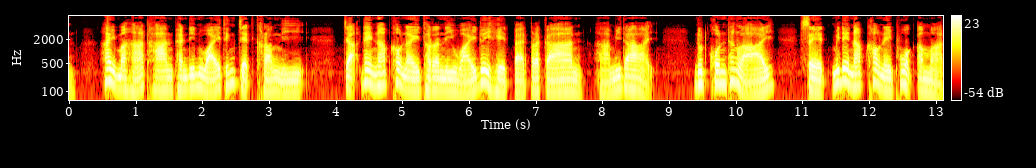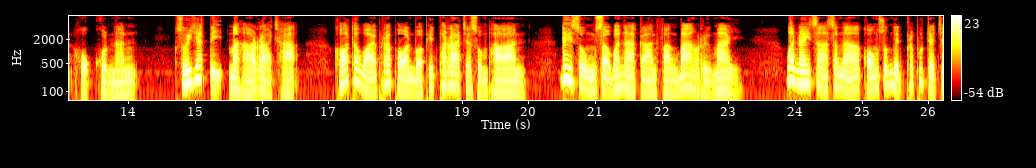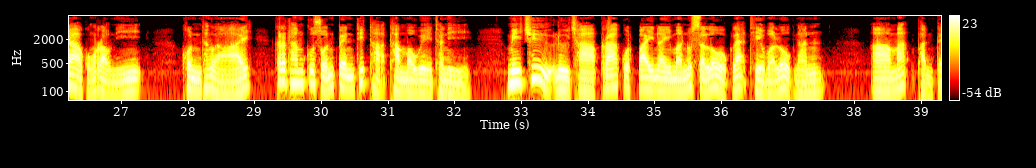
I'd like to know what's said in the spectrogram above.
ให้มหาทานแผ่นดินไหวถึงเจ็ดครั้งนี้ จะได้นับเข้าในธรณีไหวด้วยเหตุแปดประการหาไม่ได้ ดุดคนทั้งหลาย เศษไม่ได้นับเข้าในพวกอมาตหกคนนั้น สุยติมหาราชะ ขอถวายพระพรบพิษพระราชสมภารได้ทรงสวนาการฟังบ้างหรือไม่ ว่าในศาสนาของสมเด็จพระพุทธเจ้าของเรานี้ คนทั้งหลายกระทำกุศลเป็นทิฏฐธรรมเวทนี มีชื่อลือชาปรากฏไปในมนุษโลกและเทวโลกนั้น อามะพันเต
